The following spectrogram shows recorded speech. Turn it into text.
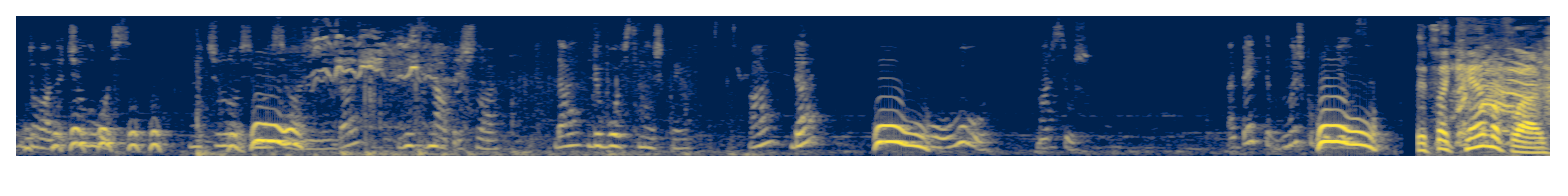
Да, началось. Началось у марсианина, да? Весна пришла. Да? Любовь с мышкой. А? Да? Ого, Марсюш. Опять ты в мышку влюбился? It's like camouflage.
